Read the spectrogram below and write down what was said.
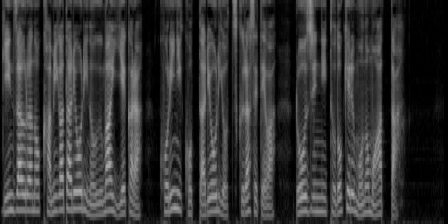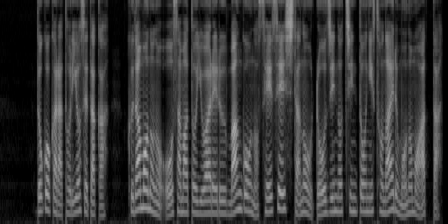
銀座裏の上方料理のうまい家から凝りに凝った料理を作らせては、老人に届けるものもあった。どこから取り寄せたか、果物の王様と言われるマンゴーの生成したのを老人の沈頭に備えるものもあった。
